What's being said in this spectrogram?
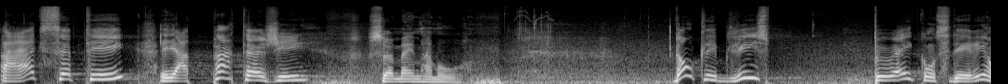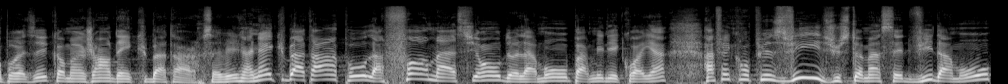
à accepter et à partager ce même amour. Donc l'Église peut être considéré, on pourrait dire, comme un genre d'incubateur. Vous savez, un incubateur pour la formation de l'amour parmi les croyants, afin qu'on puisse vivre justement cette vie d'amour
